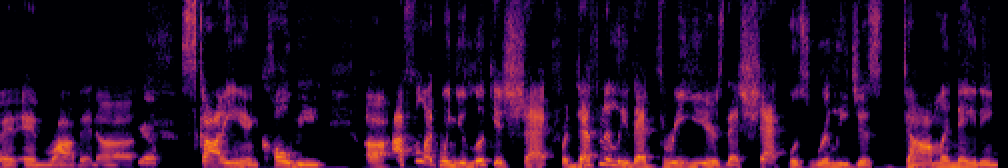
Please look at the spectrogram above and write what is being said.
and, and Robin, uh, Yeah. Scottie and Kobe. Uh, I feel like when you look at Shaq, for definitely that three years that Shaq was really just dominating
